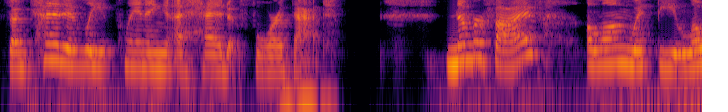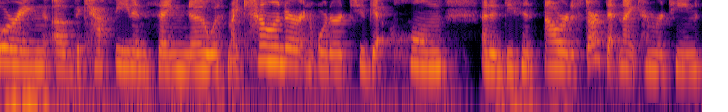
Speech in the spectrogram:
So I'm tentatively planning ahead for that. Number five, along with the lowering of the caffeine and saying no with my calendar in order to get home at a decent hour to start that nighttime routine,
